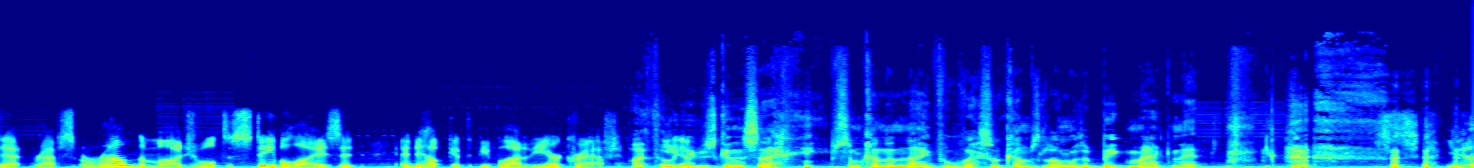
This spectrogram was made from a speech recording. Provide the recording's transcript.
that wraps around the module to stabilize it and to help get the people out of the aircraft. I thought Yeah. you was going to say some kind of naval vessel comes along with a big magnet. you know,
